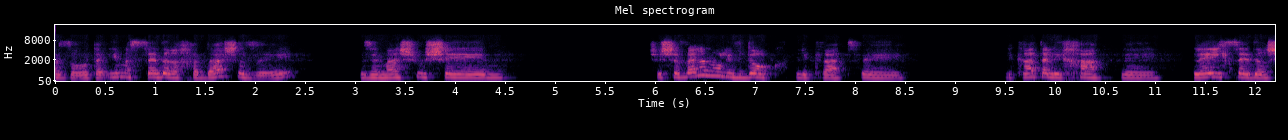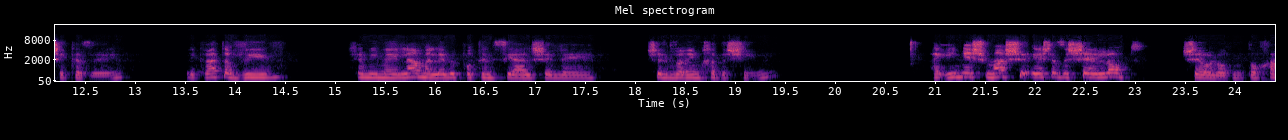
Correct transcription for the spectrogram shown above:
הזאת, האם הסדר החדש הזה, זה משהו ש... ששווה לנו לבדוק לקראת, לקראת הליכה לליל סדר שכזה, לקראת אביב, שממילא מלא בפוטנציאל של, של דברים חדשים. האם יש משהו, יש איזה שאלות שעולות מתוך, ה,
